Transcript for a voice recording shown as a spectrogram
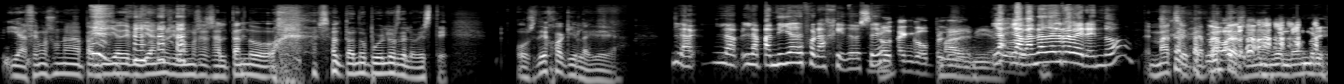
Y hacemos una pandilla de villanos y vamos asaltando, asaltando pueblos del oeste. Os dejo aquí la idea. La, la- la pandilla de forajidos, ¿eh? No tengo play. Madre mía. La, la banda del reverendo. Mache, ¿te apuntas? Un buen nombre.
